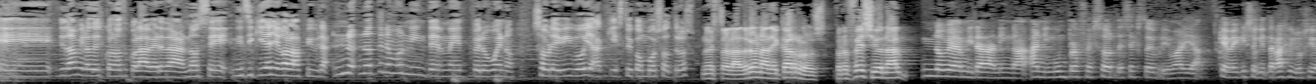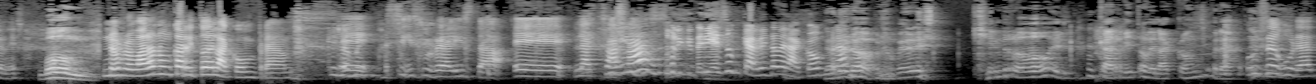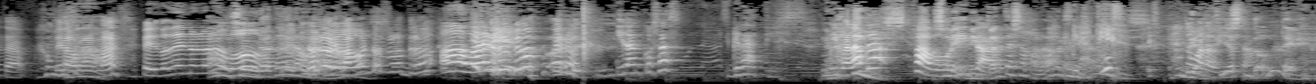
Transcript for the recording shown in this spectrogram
Eh, yo también lo desconozco, la verdad. No sé, ni siquiera llegó la fibra. No, no tenemos ni internet, pero bueno, sobrevivo y aquí estoy con vosotros. Nuestra ladrona de carros profesional. No voy a mirar a, ninga- a ningún profesor de sexto de primaria que me quiso quitar las ilusiones. ¡Boom! Nos robaron un carrito de la compra. Eh, sí, surrealista. Eh, las charlas. ¿Por qué teníais un carrito de la compra? no, pero peor es. ¿Quién robó el carrito de la compra? Un segurata de la ahorra ¿Pero dónde no lo Ah, un robó? segurata de la Nos lo robamos nosotros. Ah, vale. Pero, y dan cosas gratis. Mi palabra favorita. esa palabra. ¿Gratis? Es puto maravillosa. ¿Dónde?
